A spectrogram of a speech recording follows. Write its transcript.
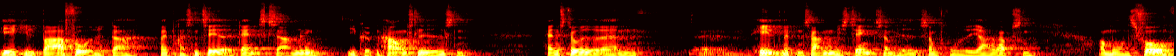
Egil Barfod, der repræsenterede Dansk Samling i Københavnsledelsen. Han stod øh, øh, helt med den samme mistænksomhed som Frode Jacobsen og Måns Fogh.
